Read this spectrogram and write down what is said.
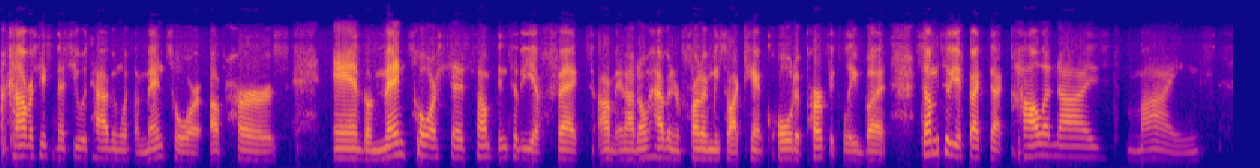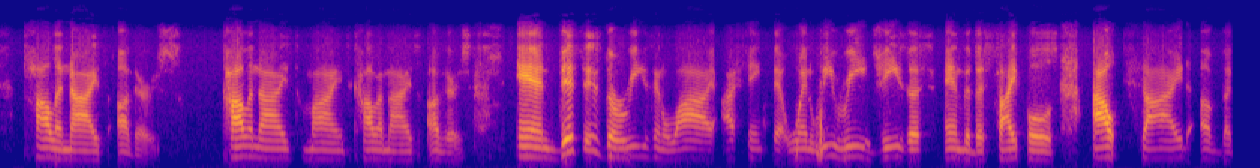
a conversation that she was having with a mentor of hers, and the mentor says something to the effect, um, and I don't have it in front of me, so I can't quote it perfectly, but something to the effect that colonized minds colonize others. Colonized minds colonize others. And this is the reason why I think that when we read Jesus and the disciples outside of the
